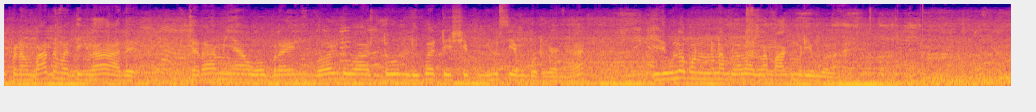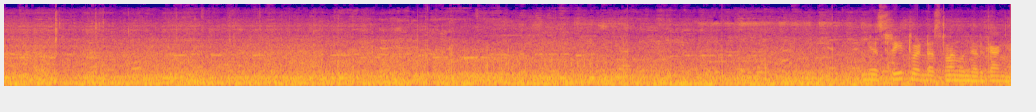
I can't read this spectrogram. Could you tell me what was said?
இப்போ நம்ம பார்த்தோம் பார்த்தீங்களா அது Jeremiah O'Brien world war two liberty ship museum போட்டிருக்காங்க. இது உள்ளே போனோம்னா நம்மளால் அதெல்லாம் பார்க்க முடியும் போல். இங்கே ஸ்ட்ரீட் வெண்டர்ஸ்லாம் கொஞ்சம் இருக்காங்க.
